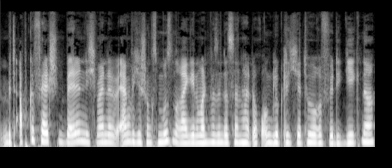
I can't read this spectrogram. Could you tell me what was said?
mit abgefälschten Bällen, ich meine, irgendwelche Chancen müssen reingehen. Manchmal sind das dann halt auch unglückliche Tore für die Gegner.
